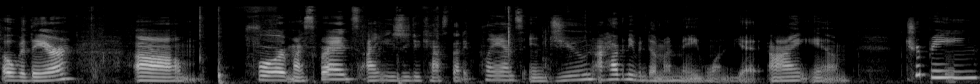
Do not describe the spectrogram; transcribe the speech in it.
over there. Um, for my spreads, I usually do Cassthetic Plans in June. I haven't even done my May one yet. I am tripping.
